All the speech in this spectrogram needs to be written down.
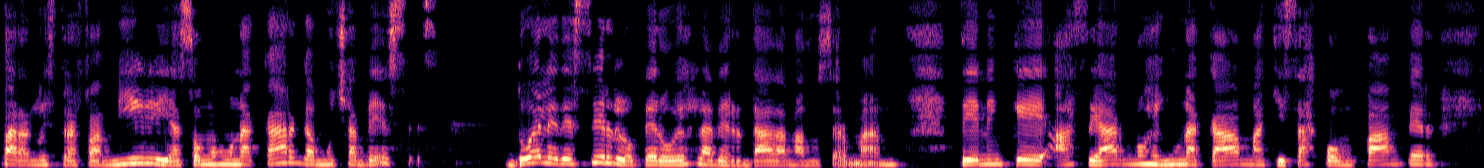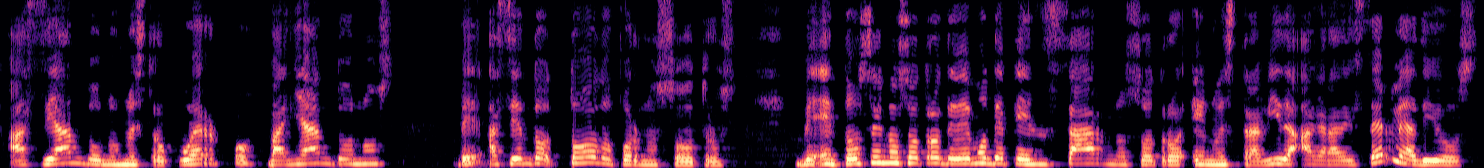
para nuestra familia, somos una carga muchas veces. Duele decirlo, pero es la verdad, amados hermanos. Tienen que asearnos en una cama, quizás con pamper, aseándonos nuestro cuerpo, bañándonos, haciendo todo por nosotros. Entonces nosotros debemos de pensar nosotros en nuestra vida, agradecerle a Dios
